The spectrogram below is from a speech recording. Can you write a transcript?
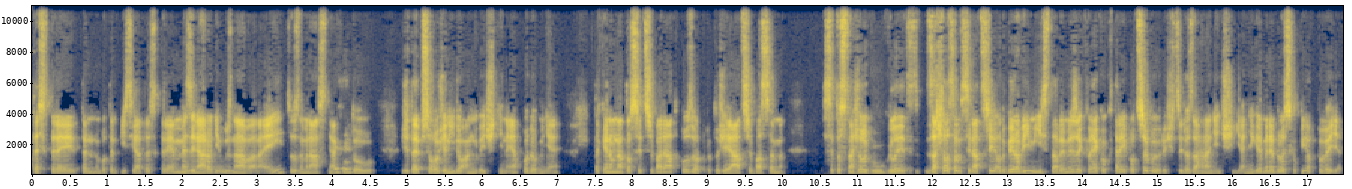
test, který, ten, nebo ten PCR test, který je mezinárodně uznávaný, to znamená s nějakou mm-hmm. tou, že to je přeložený do angličtiny a podobně, tak jenom na to si třeba dát pozor, protože já třeba jsem se to snažil googlit, zašel jsem si na tři odběrové místa, aby mi řekli, jako který potřebuju, když chci do zahraničí a nikde mi nebyli schopni odpovědět.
